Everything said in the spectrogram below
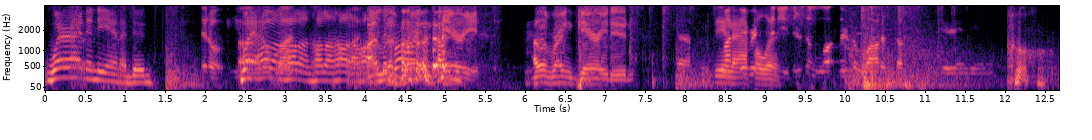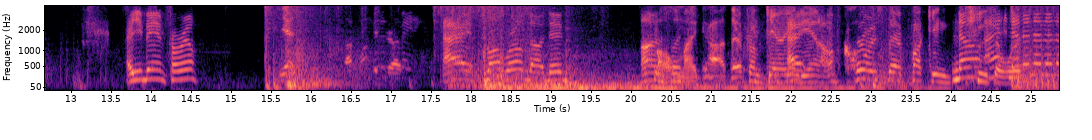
Where at in Indiana, dude? It'll, Wait, it'll hold on, hold on, hold on, hold on, I hold on. live right in Gary. I live right in Gary, dude. It's my favorite city. Indianapolis. There's a lot. There's a lot of stuff here in Indiana. Are you being for real? Yeah. Lots of good drugs. Hey, small world though, dude. Honestly. Oh my god, they're from Gary, Hey. Indiana. Of course, their fucking No, teeth hey, are no, no, no, no, no.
